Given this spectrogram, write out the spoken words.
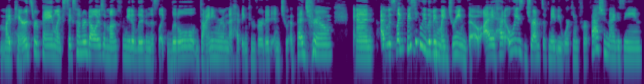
my parents were paying like $600 a month for me to live in this like little dining room that had been converted into a bedroom. And i was like basically living my dream though. I had always dreamt of maybe working for a fashion magazine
